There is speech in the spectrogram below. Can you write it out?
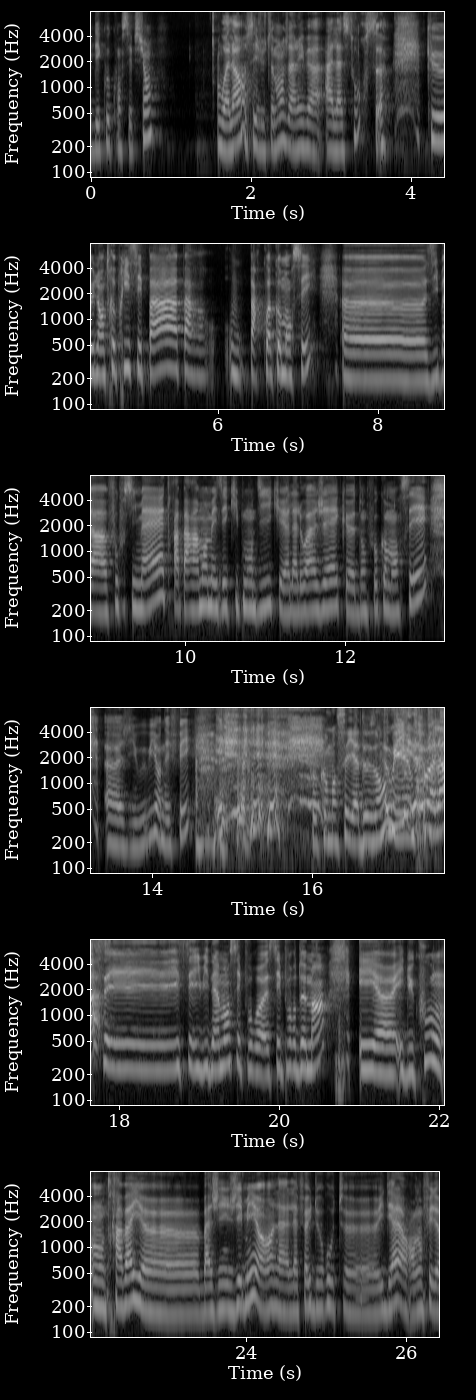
d'éco-conception. Ou alors, c'est justement, j'arrive à, la source, que l'entreprise sait pas par ou par quoi commencer. Euh, dit bah faut s'y mettre. Apparemment mes équipes m'ont dit qu'il y a la loi AGEC, euh, donc faut commencer. Euh, j'ai dit oui oui en effet. faut commencer il y a deux ans. Oui voilà c'est c'est évidemment c'est pour c'est pour demain et, et du coup on, travaille. bah j'ai mis hein, la, la, feuille de route idéale. Alors on fait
